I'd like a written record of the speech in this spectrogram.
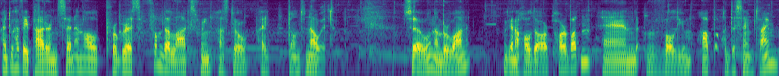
I do have a pattern set and I'll progress from the lock screen as though I don't know it. So number one, we're gonna hold our power button and volume up at the same time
